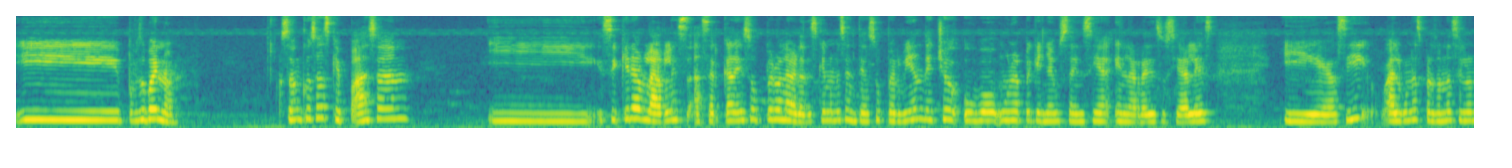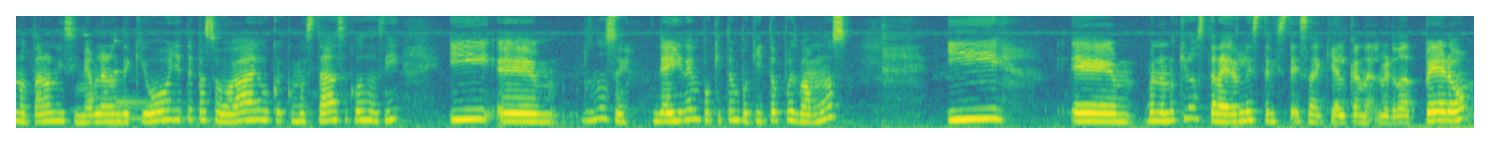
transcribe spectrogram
Y pues bueno, son cosas que pasan y sí quería hablarles acerca de eso, pero la verdad es que no me sentía súper bien. De hecho, hubo una pequeña ausencia en las redes sociales y así, algunas personas sí lo notaron y sí me hablaron de que, oye, te pasó algo, que cómo estás, cosas así. Y em, pues no sé, de ahí de un poquito en poquito pues vamos. Y em, bueno, no quiero traerles tristeza aquí al canal, ¿verdad? Pero...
